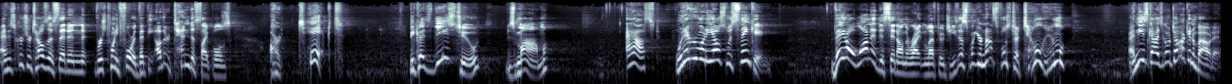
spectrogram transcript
And the scripture tells us that in verse 24 that the other 10 disciples are ticked because these two, his mom, asked what everybody else was thinking. They all wanted to sit on the right and left of Jesus, but you're not supposed to tell him. And these guys go talking about it.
